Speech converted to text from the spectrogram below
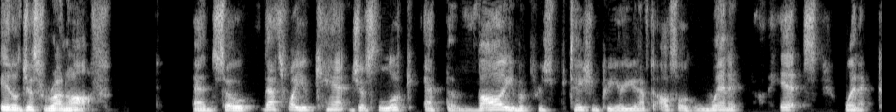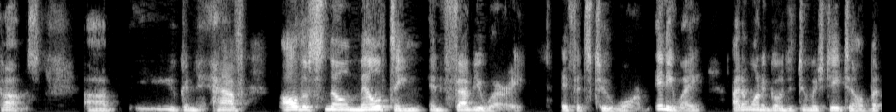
it'll just run off. And so that's why you can't just look at the volume of precipitation per year. You have to also look when it hits, when it comes. Uh, you can have all the snow melting in February if it's too warm. Anyway, I don't want to go into too much detail, but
